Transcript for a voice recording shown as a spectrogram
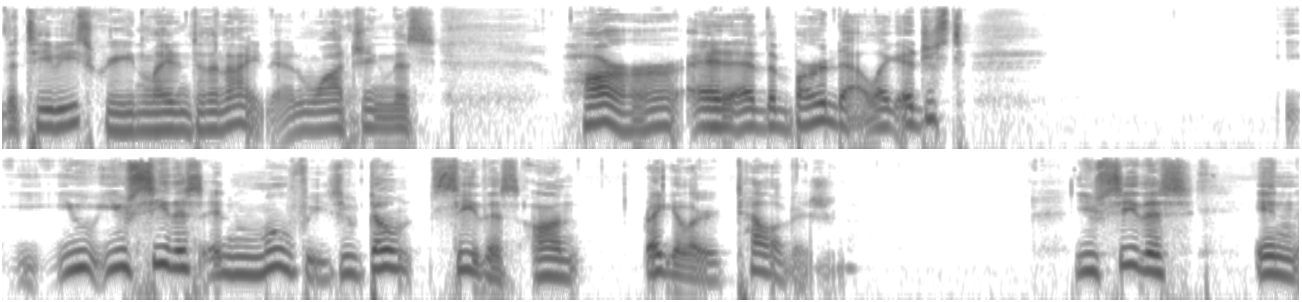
the TV screen late into the night and watching this horror and, and the burn down. Like it just, you you see this in movies. You don't see this on regular television. You see this in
